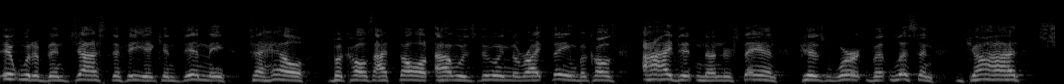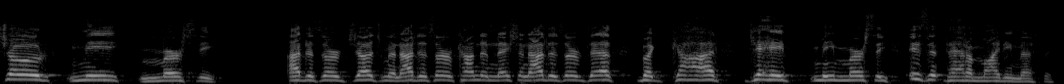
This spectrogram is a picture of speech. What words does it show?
It would have been just if he had condemned me to hell because I thought I was doing the right thing because I didn't understand his work. But listen, God showed me mercy. I deserve judgment. I deserve condemnation. I deserve death. But God gave me mercy. Isn't that a mighty message?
